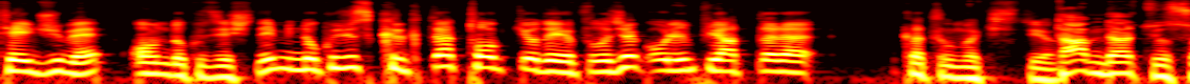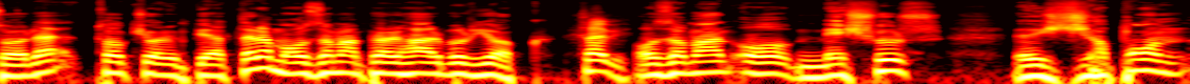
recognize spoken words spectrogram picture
tecrübe 19 yaşındayım. 1940'ta Tokyo'da yapılacak olimpiyatlara katılmak istiyor. Tam 4 yıl sonra Tokyo Olimpiyatları ama o zaman Pearl Harbor yok. Tabii. O zaman o meşhur e, Japon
